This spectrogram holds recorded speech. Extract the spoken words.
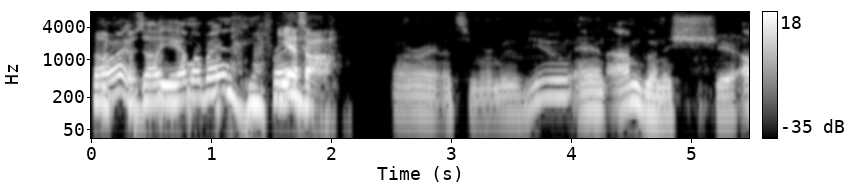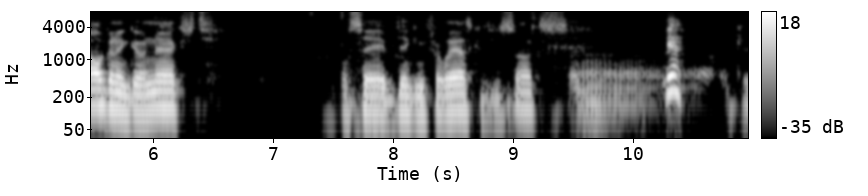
All right, was that all you got, my man, my friend? Yes, ah. All right, let's remove you, and I'm going to share. I'm going to go next. We'll save digging for last because it sucks. Uh, Yeah. Okay.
